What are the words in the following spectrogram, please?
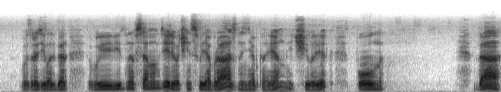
— возразил Альбер, — вы, видно, в самом деле очень своеобразный, необыкновенный человек, полно. Да,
